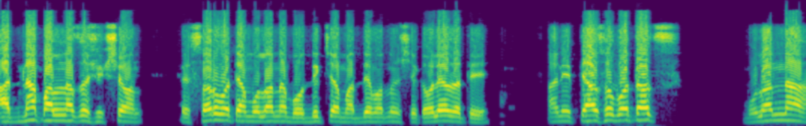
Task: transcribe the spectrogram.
आज्ञापालनाचं शिक्षण हे सर्व त्या मुलांना बौद्धिकच्या माध्यमातून शिकवल्या जाते. आणि त्यासोबतच मुलांना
